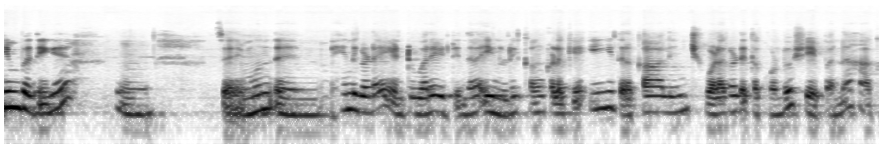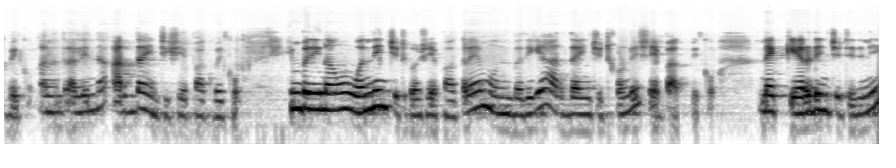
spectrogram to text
ಹಿಂಬದಿಗೆ ಮುಂದೆ ಹಿಂದುಗಡೆ ಎಂಟೂವರೆ ಇಟ್ಟಿದ್ದಾರೆ ಈಗ ನೋಡಿ ಕಂಕಳಕ್ಕೆ ಈ ಥರ ಕಾಲು ಇಂಚ್ ಒಳಗಡೆ ತಗೊಂಡು ಶೇಪನ್ನು ಹಾಕಬೇಕು. ಆನಂತರ ಅಲ್ಲಿಂದ ಅರ್ಧ ಇಂಚಿಗೆ ಶೇಪ್ ಹಾಕಬೇಕು. ಹಿಂಬದಿಗೆ ನಾವು ಒಂದು ಇಂಚ್ ಇಟ್ಕೊಂಡು ಶೇಪ್ ಹಾಕಿದ್ರೆ ಮುಂಬದಿಗೆ ಅರ್ಧ ಇಂಚ್ ಇಟ್ಕೊಂಡು ಶೇಪ್ ಹಾಕಬೇಕು. ನೆಕ್ ಎರಡು ಇಂಚ್ ಇಟ್ಟಿದ್ದೀನಿ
